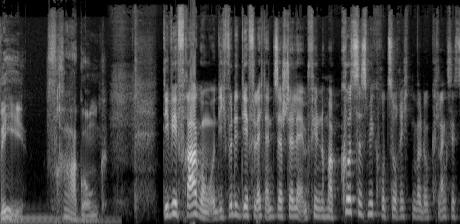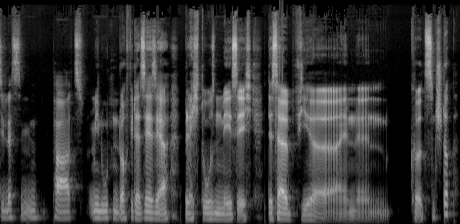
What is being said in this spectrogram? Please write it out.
W-Fragung. Die Befragung. Und ich würde dir vielleicht an dieser Stelle empfehlen, nochmal kurz das Mikro zu richten, weil du klangst jetzt die letzten paar Minuten doch wieder sehr, sehr blechdosenmäßig. Deshalb hier einen kurzen Stopp.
